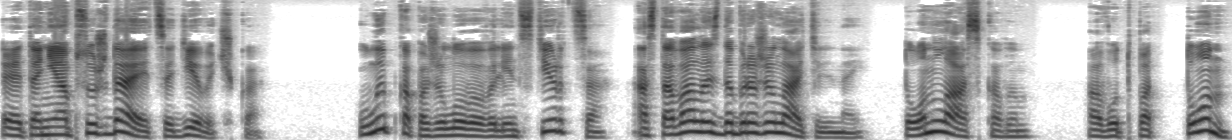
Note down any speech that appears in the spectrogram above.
Это не обсуждается, девочка. Улыбка пожилого валенстирца оставалась доброжелательной, тон ласковым, а вот под тон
